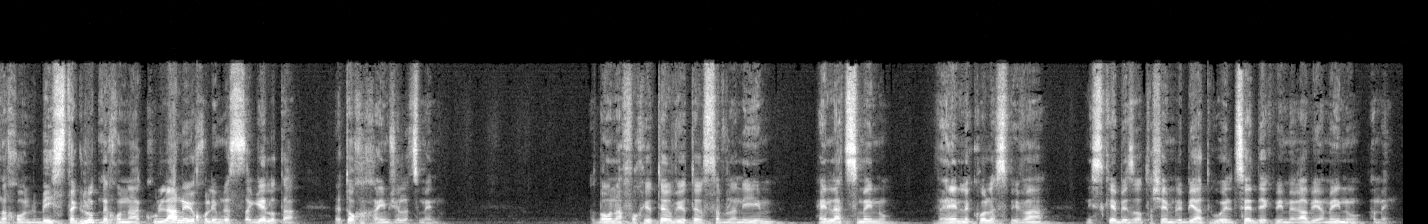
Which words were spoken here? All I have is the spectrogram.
נכון ובהסתגלות נכונה, כולנו יכולים לסגל אותה לתוך החיים של עצמנו. אז בואו נהפוך יותר ויותר סבלניים, הן לעצמנו והן לכל הסביבה. נזכה בעזרת השם לביאת גואל צדק במהרה בימינו, אמן.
